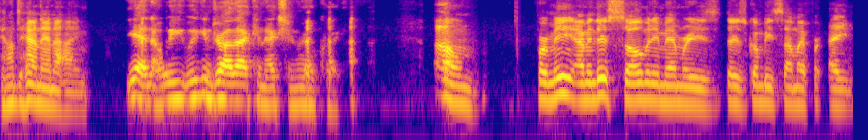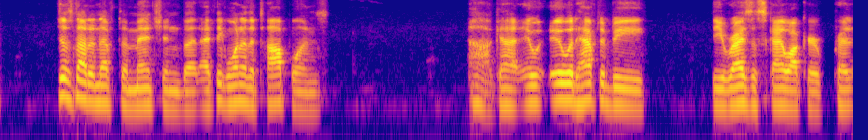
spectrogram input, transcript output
downtown Anaheim. yeah. No, we we can draw that connection real quick. Um, for me, I mean, there's so many memories. There's going to be some I, I just not enough to mention, but I think one of the top ones. Oh God, it it would have to be the Rise of Skywalker pre-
